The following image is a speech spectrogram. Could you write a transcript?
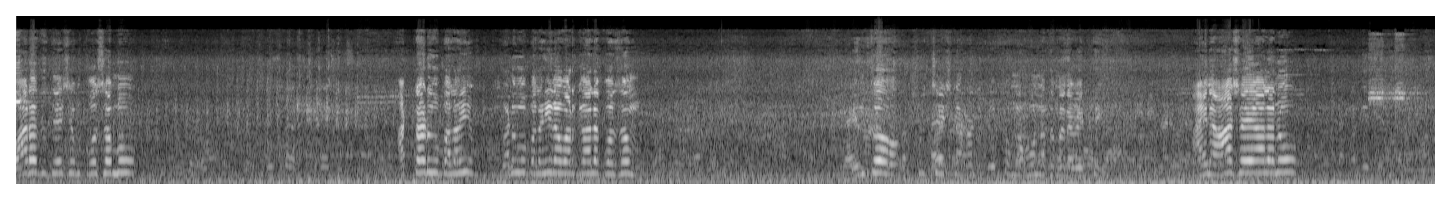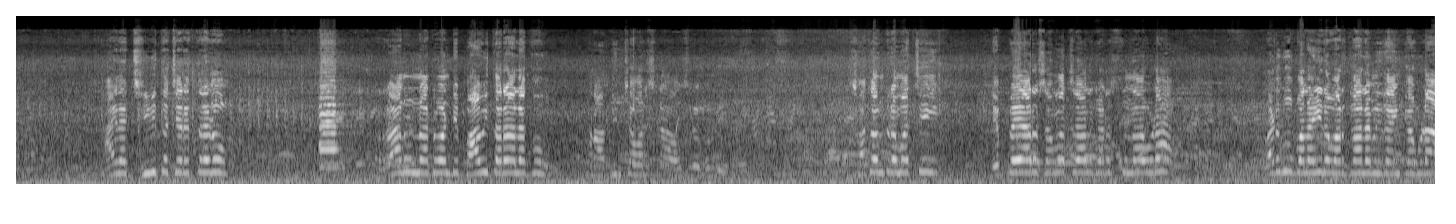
భారతదేశం కోసము అట్టడుగు బలహీ బడుగు బలహీన వర్గాల కోసం ఎంతో కృషి చేసినటువంటి గొప్ప మహోన్నతమైన వ్యక్తి. ఆయన ఆశయాలను ఆయన జీవిత చరిత్రను రానున్నటువంటి భావితరాలకు మనం అందించవలసిన అవసరం ఉంది. స్వతంత్రం వచ్చి డెబ్బై ఆరు సంవత్సరాలు గడుస్తున్నా కూడా బడుగు బలహీన వర్గాల మీద ఇంకా కూడా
